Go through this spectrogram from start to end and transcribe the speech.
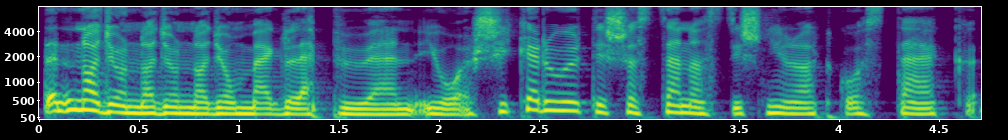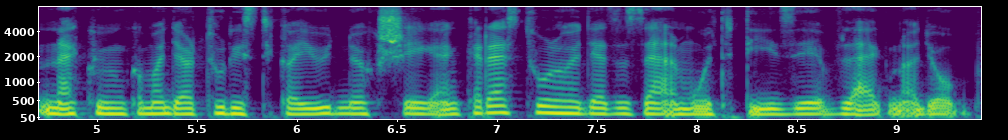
nagyon-nagyon-nagyon meglepően jól sikerült, és aztán azt is nyilatkozták nekünk a Magyar Turisztikai Ügynökségen keresztül, hogy ez az elmúlt tíz év legnagyobb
